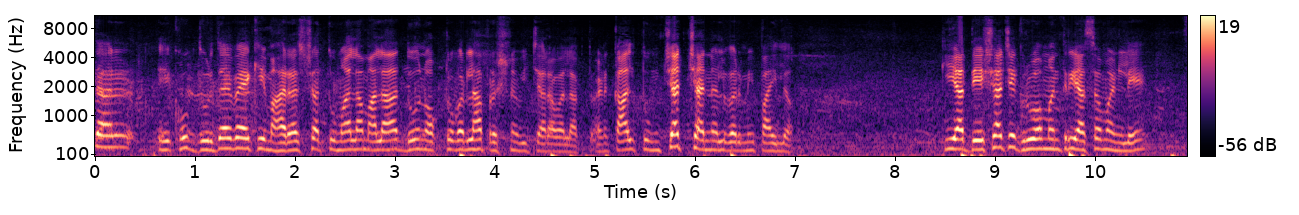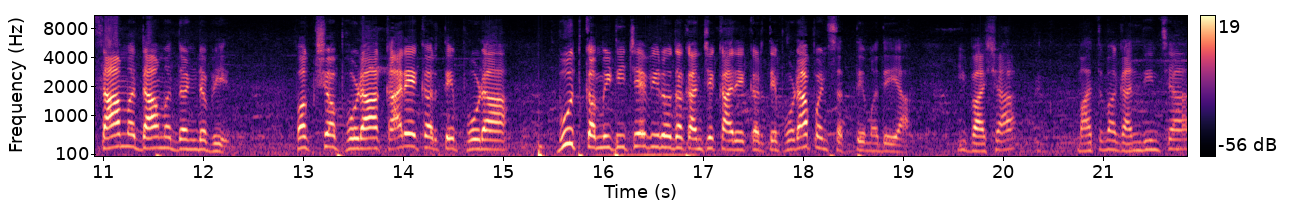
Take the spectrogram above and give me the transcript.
तर हे खूप दुर्दैव आहे की महाराष्ट्रात तुम्हाला मला दोन ऑक्टोबरला हा प्रश्न विचारावा लागतो. आणि काल तुमच्याच चॅनलवर मी पाहिलं की या देशाचे गृहमंत्री असं म्हणले साम दाम दंडभेद पक्ष फोडा कार्यकर्ते फोडा भूत कमिटीचे विरोधकांचे कार्यकर्ते फोडा पण सत्तेमध्ये या. ही भाषा महात्मा गांधींच्या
